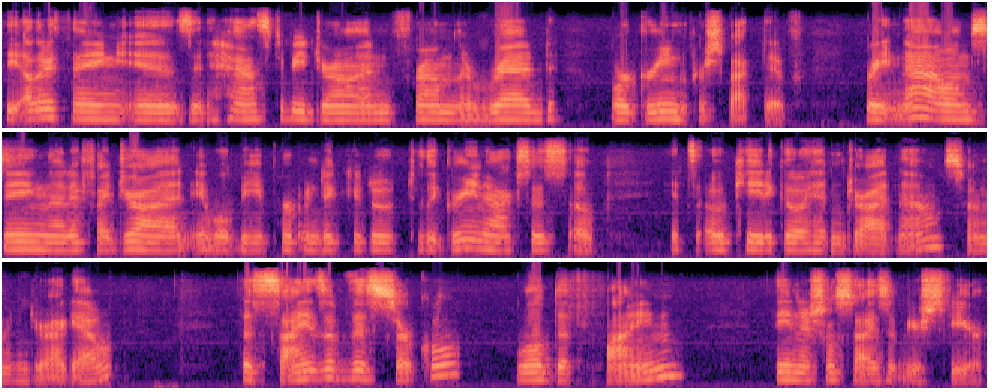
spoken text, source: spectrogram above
The other thing is it has to be drawn from the red or green perspective. Right now I'm seeing that if I draw it, it will be perpendicular to the green axis, so it's okay to go ahead and draw it now. So I'm going to drag out. The size of this circle will define the initial size of your sphere,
